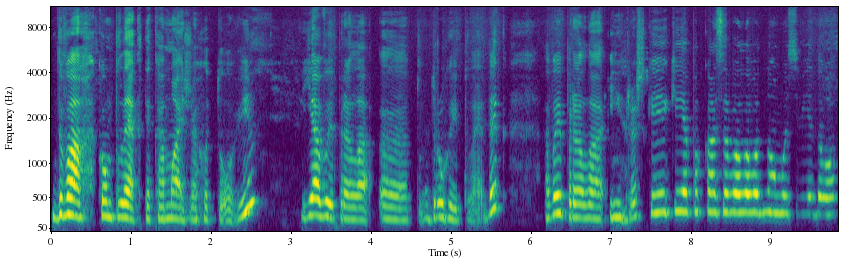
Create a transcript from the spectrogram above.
два комплектика майже готові. Я випрала е, другий пледик, випрала іграшки, які я показувала в одному з відео.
